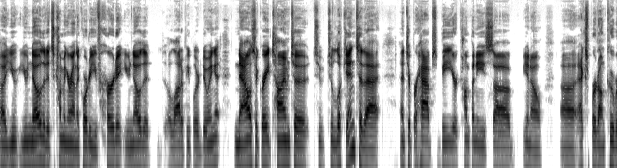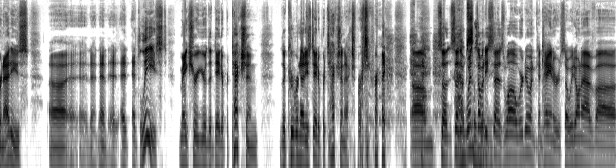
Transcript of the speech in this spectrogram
Uh, you you know that it's coming around the corner. You've heard it. You know that a lot of people are doing it. Now is a great time to to to look into that and to perhaps be your company's uh, you know uh, expert on Kubernetes. Uh, at, at, at, at, least make sure you're the data protection the Kubernetes data protection expert, right? Um, so so that when somebody says, "Well, we're doing containers, so we don't have uh,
